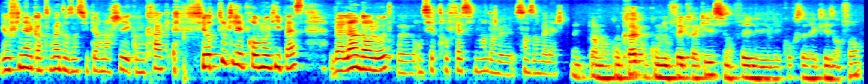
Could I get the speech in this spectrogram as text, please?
Mais au final, quand on va dans un supermarché et qu'on craque sur toutes les promos qui passent, bah, l'un dans l'autre, euh, on s'y retrouve facilement dans le sans emballage. Oui, pardon, qu'on craque ou qu'on nous fait craquer si on fait les, les courses avec les enfants.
